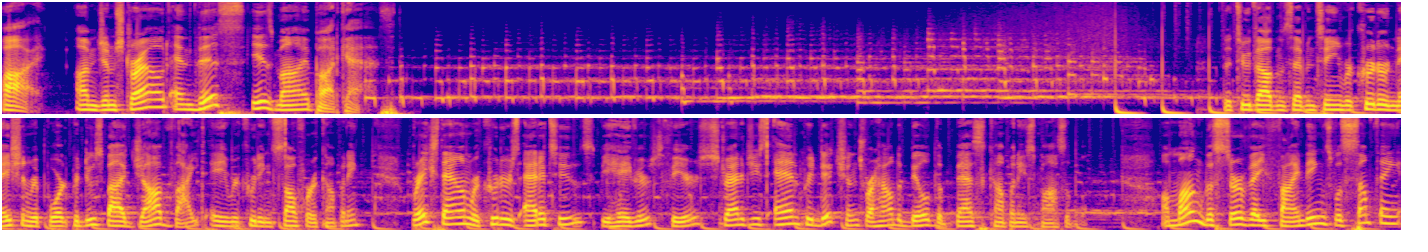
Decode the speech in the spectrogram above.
Hi, I'm Jim Stroud, and this is my podcast. The 2017 Recruiter Nation report, produced by JobVite, a recruiting software company, breaks down recruiters' attitudes, behaviors, fears, strategies, and predictions for how to build the best companies possible. Among the survey findings was something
